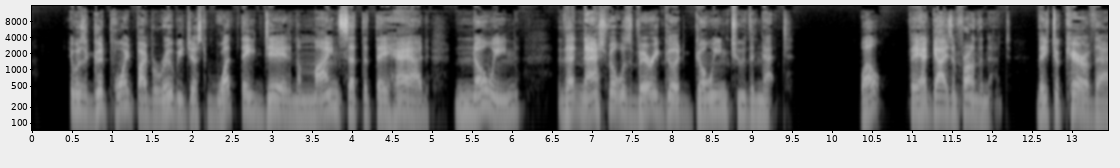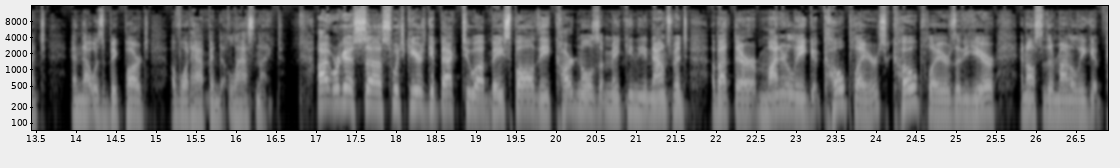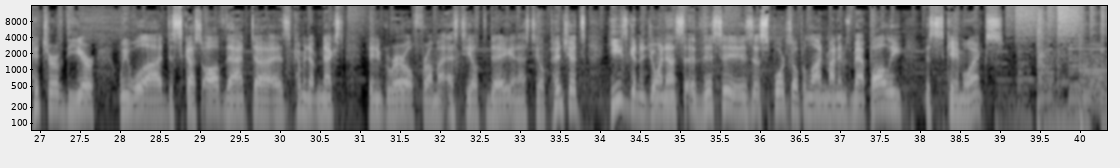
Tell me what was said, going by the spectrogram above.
it was a good point by Berube, just what they did and the mindset that they had, knowing that Nashville was very good going to the net. Well, they had guys in front of the net. They took care of that, and that was a big part of what happened last night. All right, we're going to uh, switch gears, get back to uh, baseball. The Cardinals making the announcement about their minor league co players, co players of the year, and also their minor league pitcher of the year. We will uh, discuss all of that uh, as coming up next. Daniel Guerrero from uh, STL Today and STL Pinch Hits. He's going to join us. This is Sports Open Line. My name is Matt Pauley. This is KMOX.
